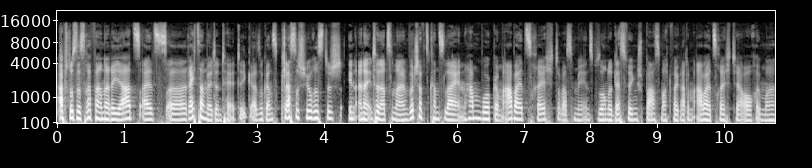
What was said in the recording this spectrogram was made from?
Abschluss des Referendariats als äh, Rechtsanwältin tätig, also ganz klassisch juristisch in einer internationalen Wirtschaftskanzlei in Hamburg im Arbeitsrecht, was mir insbesondere deswegen Spaß macht, weil gerade im Arbeitsrecht ja auch immer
